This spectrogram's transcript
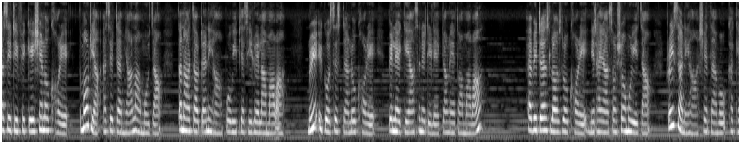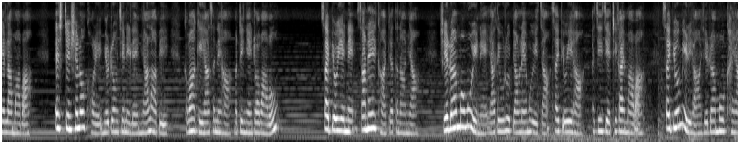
acidification လို့ခေါ်တဲ့သမုဒ္ဒရာ acid ဓာတ်များလာမှုကြောင့်တဏှာကြောက်တန်းတွေဟာပိုပြီးပျက်စီးလွယ်လာမှာပါ marine ecosystem လို့ခေါ်တဲ့ပင်လယ်ကရားစနစ်တွေလည်းပြောင်းလဲသွားမှာပါ habitat loss လို့ခေါ်တဲ့နေထိုင်ရာဆုံးရှုံးမှုတွေကြောင့်တိရစ္ဆာန်တွေဟာရှင်သန်ဖို့ခက်ခဲလာမှာပါ extinction လို့ခေါ်တဲ့မြို့တုံးချင်းတွေလည်းများလာပြီးကမ္ဘာကေယာစနစ်ဟာမတည်ငြိမ်တော့ပါဘူးစိုက်ပျိုးရေးနဲ့စားနပ်ရိက္ခာပြဿနာများရေလွှမ်းမိုးမှုတွေနဲ့ရာသီဥတုပြောင်းလဲမှုတွေကြောင့်စိုက်ပျိုးရေးဟာအကြီးအကျယ်ထိခိုက်မှာပါစိုက်ပျိုးမြေတွေဟာရေလွှမ်းမိုးခံရ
